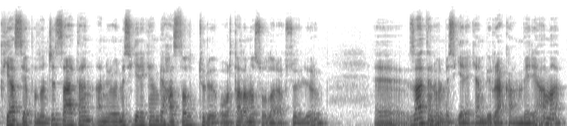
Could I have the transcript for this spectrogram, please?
kıyas yapılınca zaten hani ölmesi gereken bir hastalık türü ortalaması olarak söylüyorum. zaten ölmesi gereken bir rakam veri ama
